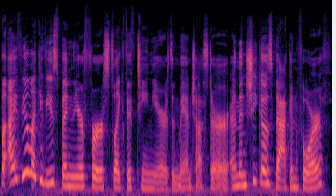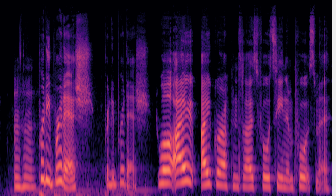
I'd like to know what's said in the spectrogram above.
But I feel like if you spend your first like 15 years in Manchester and then she goes back and forth, mm-hmm. pretty British, pretty British. Well, I, I grew up until I was 14 in Portsmouth.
